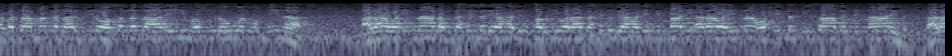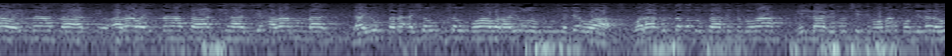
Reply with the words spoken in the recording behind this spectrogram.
حبس مكة الفيل وسلط عليهم رسوله والمؤمنين. ألا وإنا لم تحل لأحد قبلي ولا تحل لأحد من بعدي. ألا وإنا أحلت لي من نهار ألا وإنها ساعتي ألا وإنها ساعتي هذه حرام لا لا يقتل شوق شوقها ولا يعضد شجرها ولا تلتقط ساقطتها إلا لمنشد ومن قتل له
